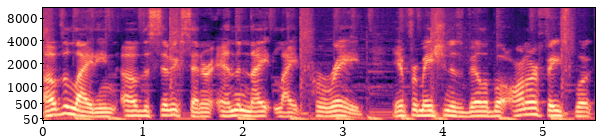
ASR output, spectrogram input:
of the lighting of the Civic Center and the Night Light Parade. Information is available on our Facebook.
